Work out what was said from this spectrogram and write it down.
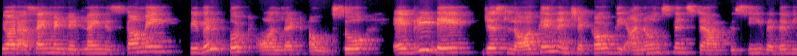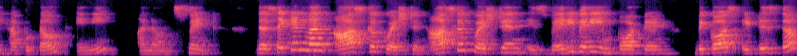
Your assignment deadline is coming. We will put all that out. So every day, just log in and check out the announcements tab to see whether we have put out any announcement. The second one, ask a question. Ask a question is very, very important because it is the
